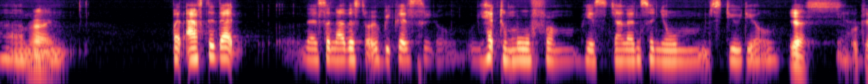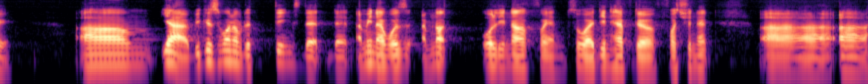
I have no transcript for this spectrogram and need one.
Um, right. But after that, there's another story because you know we had to move from his Jalan Senyum studio. Yes. Yeah. Okay. Um, yeah, because one of the things that that I mean, I was I'm not old enough, and so I didn't have the fortunate, uh, uh,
